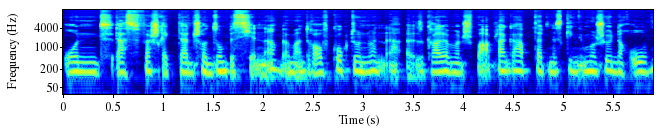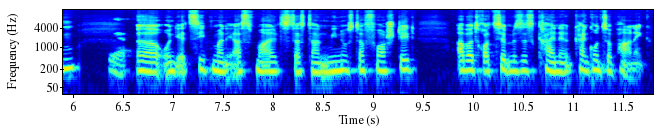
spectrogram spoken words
Und das verschreckt dann schon so ein bisschen, ne? wenn man drauf guckt und man, also gerade wenn man einen Sparplan gehabt hat und es ging immer schön nach oben. Ja. Äh, und jetzt sieht man erstmals, dass da ein Minus davor steht. Aber trotzdem ist es keine, kein Grund zur Panik.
